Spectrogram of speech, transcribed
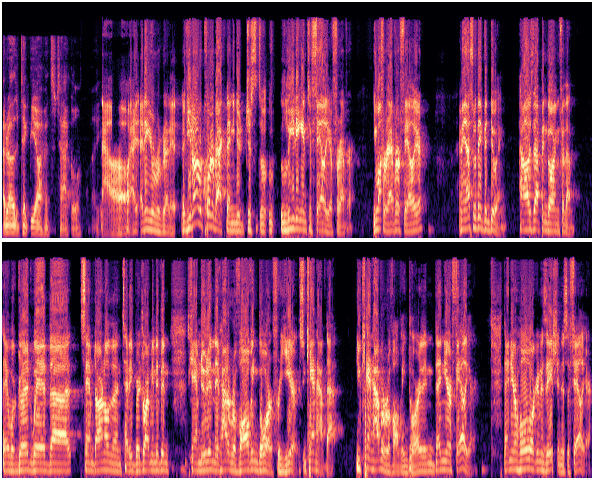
I'd rather take the offensive tackle. Like, No, I, I think you'll regret it. If you don't have a quarterback, then you're just uh, leading into failure forever. You want forever failure? I mean, that's what they've been doing. How has that been going for them? They were good with uh, Sam Darnold and Teddy Bridgewater. I mean, they've been Cam Newton. They've had a revolving door for years. You can't have that. You can't have a revolving door. Then, then you're a failure. Then your whole organization is a failure.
